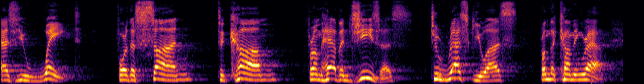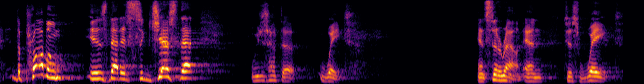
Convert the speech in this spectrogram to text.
as you wait for the Son to come from heaven, Jesus, to rescue us from the coming wrath. The problem is that it suggests that we just have to wait and sit around and just wait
